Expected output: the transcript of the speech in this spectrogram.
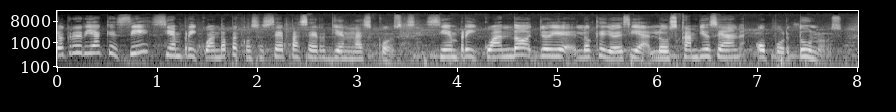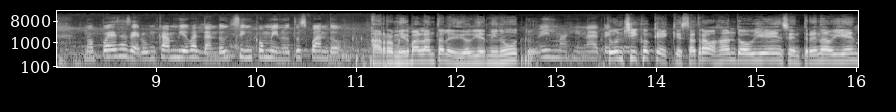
Yo creería que sí, siempre y cuando Pecoso sepa hacer bien las cosas. Siempre y cuando, yo lo que yo decía, los cambios sean oportunos. No puedes hacer un cambio faltando cinco minutos cuando... A Romir Balanta le dio 10 minutos. Imagínate. Un chico que, que, está trabajando bien, se entrena bien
